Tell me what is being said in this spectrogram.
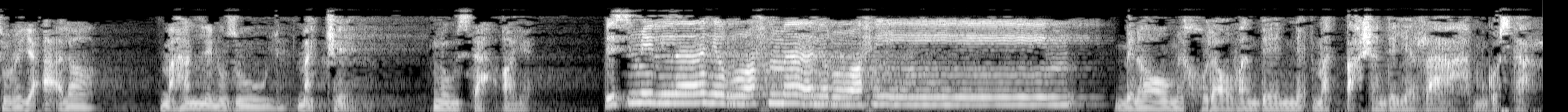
سوره اعلا محل نزول مکه نوزده آیه. بسم الله الرحمن الرحیم. به نام خداوند نعمت بخشنده رحم گستر.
